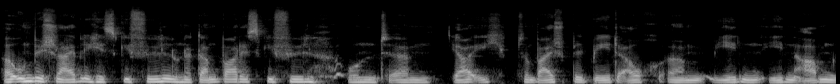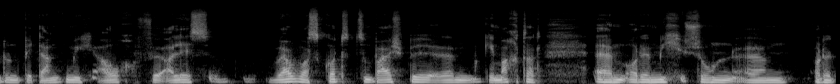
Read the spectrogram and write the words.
ein unbeschreibliches Gefühl und ein dankbares Gefühl. Und ähm, ja, ich zum Beispiel bete auch ähm, jeden, jeden Abend und bedanke mich auch für alles, was Gott zum Beispiel ähm, gemacht hat ähm, oder mich schon ähm, oder,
